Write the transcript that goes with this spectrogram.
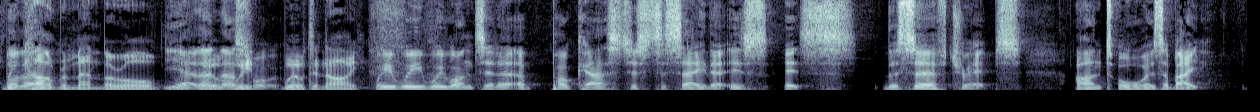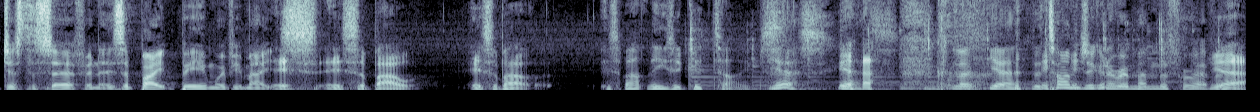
we Well, that- can't remember or Yeah, that- we'll, we, will deny. we, we we wanted a, a podcast just to say that it's it's the surf trips aren't always about just the surfing. It's about being with your mates. It's it's about it's about it's about these are good times. yes, Yeah. yes. Look, yeah, the times you're going to remember forever. Yeah,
